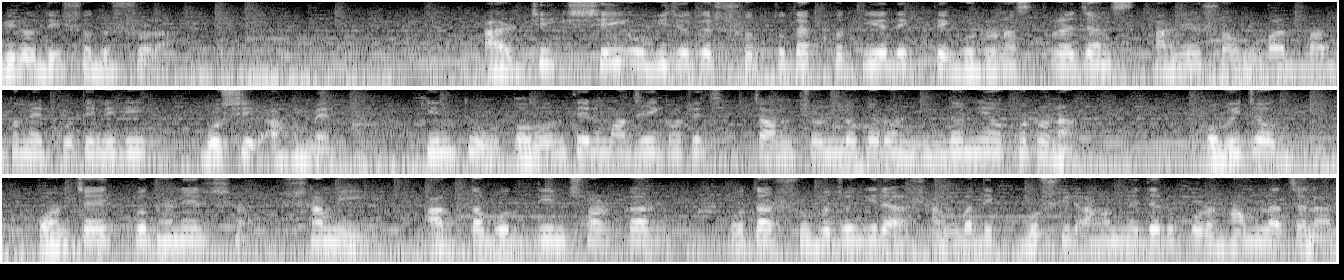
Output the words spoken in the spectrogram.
বিরোধী সদস্যরা। আর ঠিক সেই অভিযোগের সত্যতা খতিয়ে দেখতে ঘটনাস্থলে যান স্থানীয় সংবাদ মাধ্যমের প্রতিনিধি বশির আহমেদ। কিন্তু তদন্তের মাঝেই ঘটেছে চাঞ্চল্যকর ও নিন্দনীয় ঘটনা। অভিযোগ, পঞ্চায়েত প্রধানের স্বামী আত্মাবুদ্দিন সরকার ও তার সহযোগীরা সাংবাদিক বশির আহমেদের উপর হামলা চালান।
